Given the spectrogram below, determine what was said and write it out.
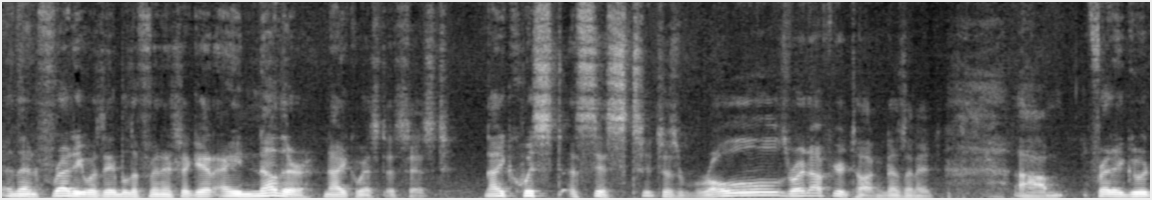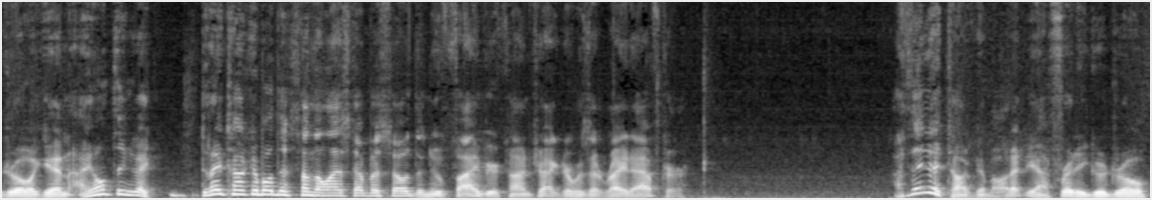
and then Freddie was able to finish again another Nyquist assist. Nyquist assist. It just rolls right off your tongue, doesn't it? Um, Freddie Gaudreau again. I don't think I did. I talk about this on the last episode, the new five-year contract, or was it right after? I think I talked about it. Yeah, Freddie Gaudreau,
